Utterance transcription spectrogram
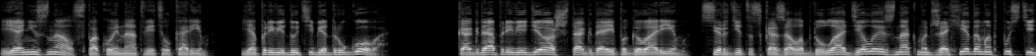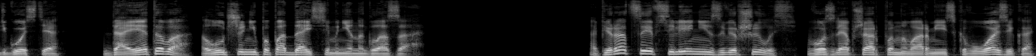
«Я не знал», — спокойно ответил Карим. «Я приведу тебе другого». «Когда приведешь, тогда и поговорим», — сердито сказал Абдулла, делая знак маджахедам отпустить гостя. «До этого лучше не попадайся мне на глаза». Операция в селении завершилась. Возле обшарпанного армейского уазика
